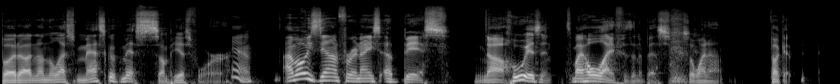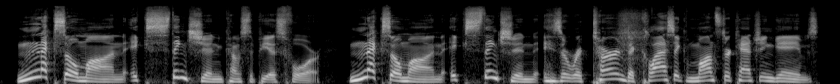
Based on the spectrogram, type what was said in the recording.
But uh, nonetheless, Mask of Mists on PS4. Yeah. I'm always down for a nice abyss. No, who isn't? It's my whole life is an abyss, so why not? Fuck it. Nexomon Extinction comes to PS4. Nexomon Extinction is a return to classic monster catching games,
